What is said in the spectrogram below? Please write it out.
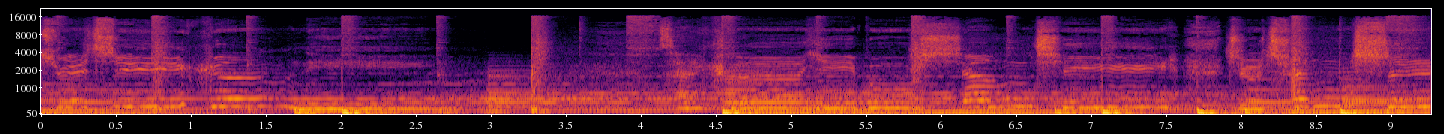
绝几个你，才可以不想起？这城市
